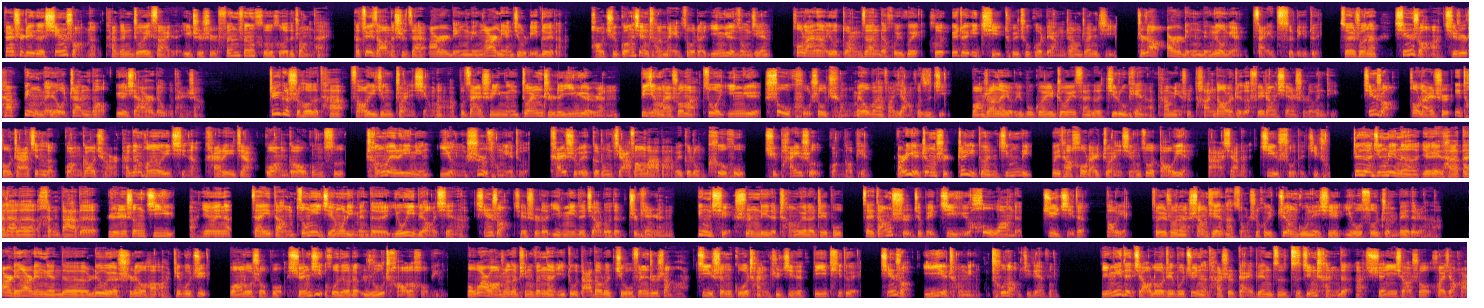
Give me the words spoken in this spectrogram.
但是这个辛爽呢，他跟 Joyside 一直是分分合合的状态。他最早呢是在二零零二年就离队了，跑去光线传媒做了音乐总监。后来呢又短暂的回归，和乐队一起推出过两张专辑，直到二零零六年再次离队。所以说呢，辛爽啊，其实他并没有站到月下二的舞台上。这个时候的他早已经转型了啊，不再是一名专职的音乐人。毕竟来说嘛，做音乐受苦受穷，没有办法养活自己。网上呢有一部关于 Joyce 的纪录片啊，他们也是谈到了这个非常现实的问题。辛爽后来是一头扎进了广告圈他跟朋友一起呢开了一家广告公司。成为了一名影视从业者，开始为各种甲方爸爸、为各种客户去拍摄广告片，而也正是这段经历，为他后来转型做导演打下了技术的基础。这段经历呢，也给他带来了很大的人生机遇啊！因为呢，在一档综艺节目里面的优异表现啊，辛爽结识了《隐秘的角落》的制片人，并且顺利的成为了这部。在当时就被寄予厚望的剧集的导演，所以说呢，上天啊总是会眷顾那些有所准备的人啊。二零二零年的六月十六号啊，这部剧网络首播，旋即获得了如潮的好评。某瓣网上的评分呢，一度达到了九分之上啊，跻身国产剧集的第一梯队。辛爽一夜成名，出道即巅峰。《隐秘的角落》这部剧呢，它是改编自紫金陈的啊悬疑小说《坏小孩》，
